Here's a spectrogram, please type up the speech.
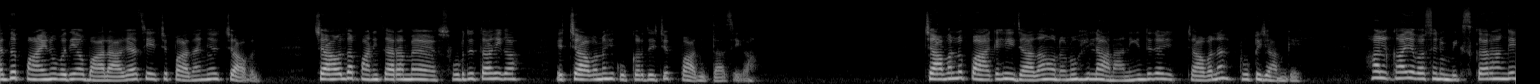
ਇੱਧਰ ਪਾਣੀ ਨੂੰ ਵਧੀਆ ਉਬਾਲ ਆ ਗਿਆ ਸੀ, ਇਹ ਚ ਪਾ ਦਾਂਗੇ ਚਾਵਲ। ਚਾਵਲ ਦਾ ਪਾਣੀ ਸਾਰਾ ਮੈਂ ਸੁੱਟ ਦਿੱਤਾ ਸੀਗਾ, ਇਹ ਚਾਵਲ ਨੂੰ ਹੀ ਕੁੱਕਰ ਦੇ ਵਿੱਚ ਪਾ ਦਿੱਤਾ ਸੀਗਾ। ਚਾਵਲ ਨੂੰ ਪਾ ਕੇ ਹੀ ਜ਼ਿਆਦਾ ਉਹਨਾਂ ਨੂੰ ਹਿਲਾਣਾ ਨਹੀਂ ਤੇ ਚਾਵਲ ਨਾ ਟੁੱਟ ਜਾਣਗੇ। ਹਲਕਾ ਜਿਹਾ ਬਸ ਇਹਨੂੰ ਮਿਕਸ ਕਰਾਂਗੇ।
